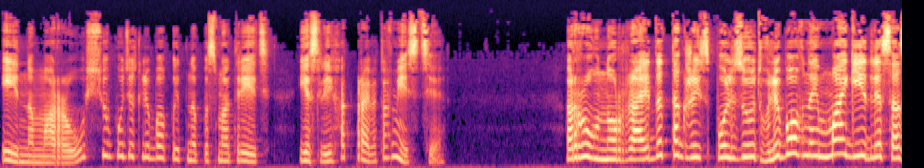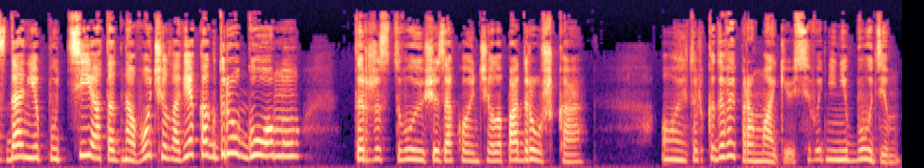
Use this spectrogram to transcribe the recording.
И на Марусю будет любопытно посмотреть, если их отправят вместе. Руну Райда также используют в любовной магии для создания пути от одного человека к другому, торжествующе закончила подружка. «Ой, только давай про магию сегодня не будем»,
